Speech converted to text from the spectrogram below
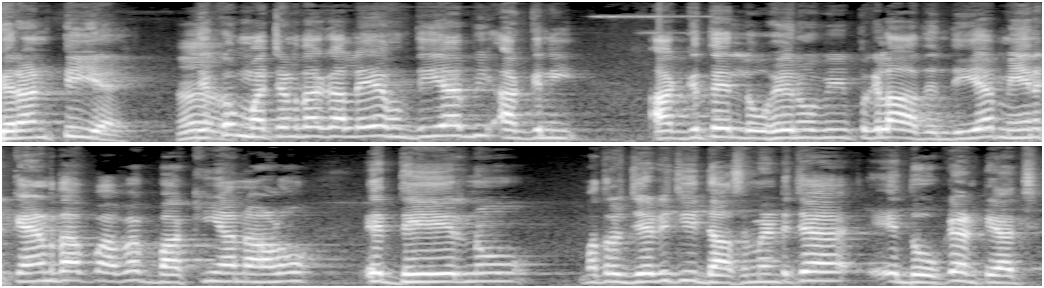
ਗਾਰੰਟੀ ਹੈ। ਦੇਖੋ ਮਚਣ ਦਾ ਗੱਲ ਇਹ ਹੁੰਦੀ ਆ ਵੀ ਅੱਗ ਨਹੀਂ। ਅੱਗ ਤੇ ਲੋਹੇ ਨੂੰ ਵੀ ਪਿਘਲਾ ਦਿੰਦੀ ਆ। ਮੇਨ ਕਹਿਣ ਦਾ ਭਾਵ ਹੈ ਬਾਕੀਆਂ ਨਾਲੋਂ ਇਹ ਦੇਰ ਨੂੰ ਮਤਲਬ ਜਿਹੜੀ ਚੀਜ਼ 10 ਮਿੰਟ 'ਚ ਹੈ ਇਹ 2 ਘੰਟਿਆਂ 'ਚ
